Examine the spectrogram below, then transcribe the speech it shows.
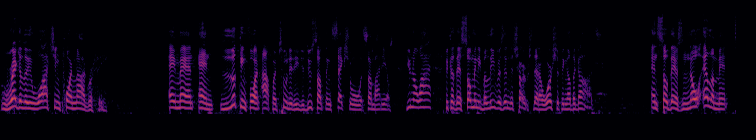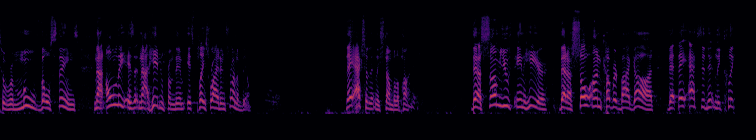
regularly watching pornography, amen, and looking for an opportunity to do something sexual with somebody else. You know why? Because there's so many believers in the church that are worshiping other gods. And so there's no element to remove those things. Not only is it not hidden from them, it's placed right in front of them. They accidentally stumble upon it. There are some youth in here that are so uncovered by God that they accidentally click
